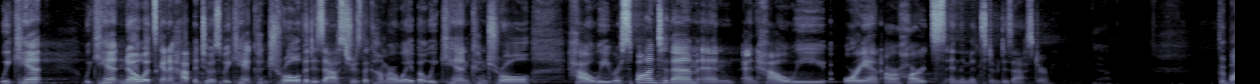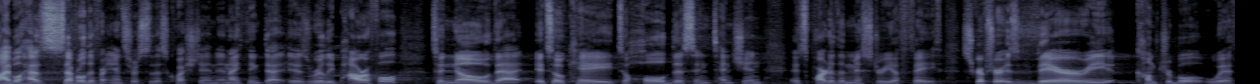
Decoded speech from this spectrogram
we can't. We can't know what's going to happen to us. We can't control the disasters that come our way, but we can control how we respond to them and, and how we orient our hearts in the midst of disaster. Yeah. The Bible has several different answers to this question, and I think that is really powerful to know that it's okay to hold this intention. It's part of the mystery of faith. Scripture is very comfortable with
